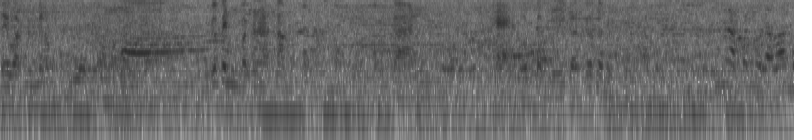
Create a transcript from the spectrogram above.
ในวัดมันไม่ต้องของรวมหรอกมันก็เป็นวัฒนธรรมของของของการแห่รถแบบนี้ก็ก็สนุกดีครับผมซึ่งเราก็ดูแล้วว่าโบ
